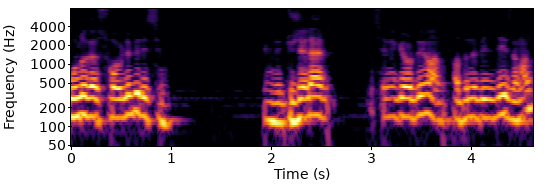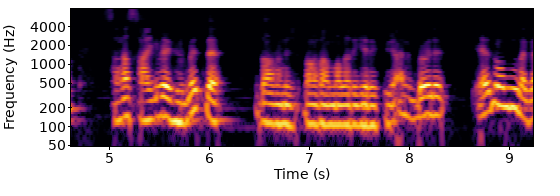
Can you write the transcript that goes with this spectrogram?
ulu ve soylu birisin. Yani cüceler seni gördüğü an, adını bildiği zaman sana saygı ve hürmetle davranış, davranmaları gerekiyor. Yani böyle Elrond'un da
